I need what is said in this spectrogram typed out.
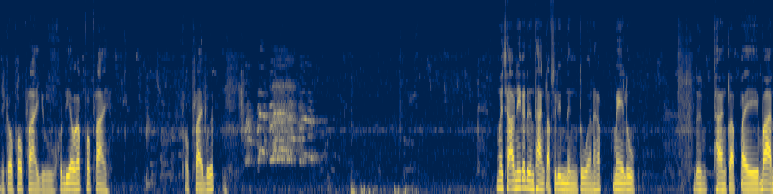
นี่ก็พ่อพลายอยู่คนเดียวครับพ่อพลายพ่อพลายเบิร์ดเมื่อเช้านี้ก็เดินทางกลับสุรินทร์หนึ่งตัวนะครับ แม่ลูก เดินทางกลับไปบ้าน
